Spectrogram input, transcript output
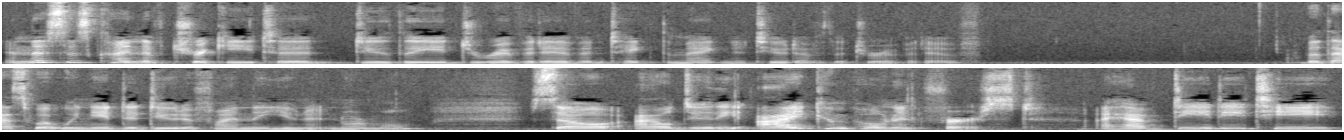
And this is kind of tricky to do the derivative and take the magnitude of the derivative. But that's what we need to do to find the unit normal. So I'll do the i component first. I have d dt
